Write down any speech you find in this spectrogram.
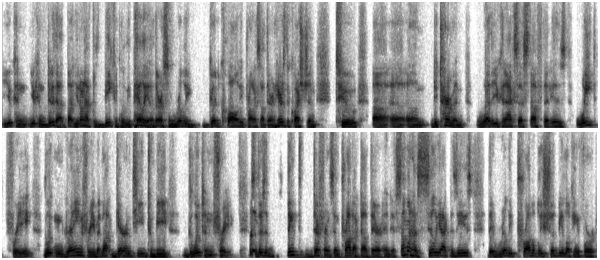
you can you can do that, but you don't have to be completely paleo. There are some really good quality products out there. And here's the question to uh, uh, um, determine whether you can access stuff that is wheat free, gluten grain free, but not guaranteed to be gluten free. So there's a distinct difference in product out there. And if someone has celiac disease, they really probably should be looking for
